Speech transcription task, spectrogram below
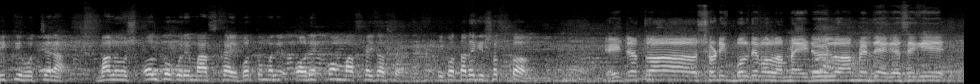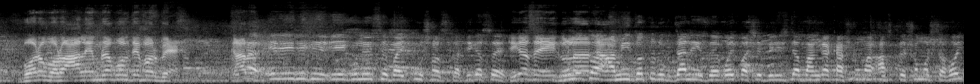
বিক্রি হচ্ছে না। মানুষ অল্প করে মাছ খায়, বর্তমানে অনেক কম মাছ খাইতেছে। এই কথাটা কি সত্য? এইটা তো সঠিক বলতে পারলাম না, এটা হলো আপনার দেখা গেছে কি বড় বড় আলেমরা বলতে পারবে। কারণ এই এই দিকে- এইগুলি হচ্ছে ভাই কুসংস্কার ঠিক আছে? ঠিক আছে এইগুলো আমি যতটুকু জানি যে ওই পাশে ব্রিজটা ভাঙ্গা কাস্টমার আসতে সমস্যা হয়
